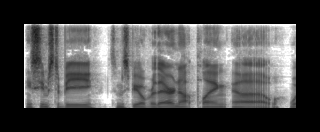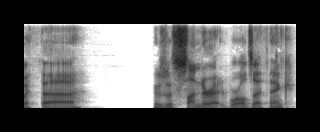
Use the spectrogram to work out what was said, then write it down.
he seems to be seems to be over there, not playing uh, with uh, was with Sunder at Worlds, I think.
